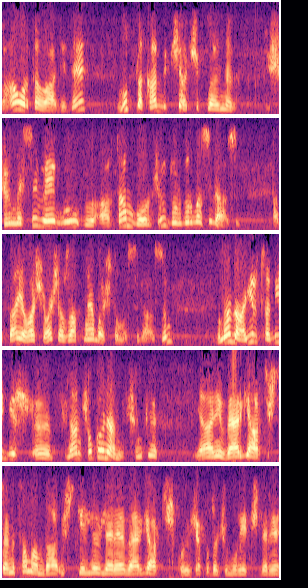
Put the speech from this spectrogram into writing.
daha orta vadede mutlaka bütçe açıklarını düşürmesi ve bu e, artan borcu durdurması lazım. Hatta yavaş yavaş azaltmaya başlaması lazım. Buna dair tabii bir e, plan çok önemli. Çünkü yani vergi artışlarını tamam daha üst gelirlere vergi artışı koyacak. Bu da cumhuriyetçileri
